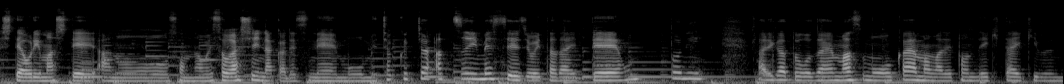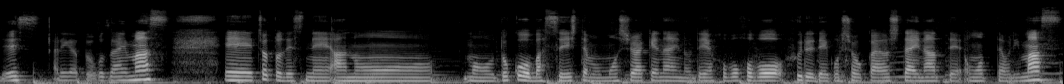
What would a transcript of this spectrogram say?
しておりましてあのそんなお忙しい中ですねもうめちゃくちゃ熱いメッセージをいただいて本当にありがとうございます。もう岡山まで飛んでいきたい気分です。ありがとうございます。えー、ちょっとですね、あのー、もうどこを抜粋しても申し訳ないので、ほぼほぼフルでご紹介をしたいなって思っております。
